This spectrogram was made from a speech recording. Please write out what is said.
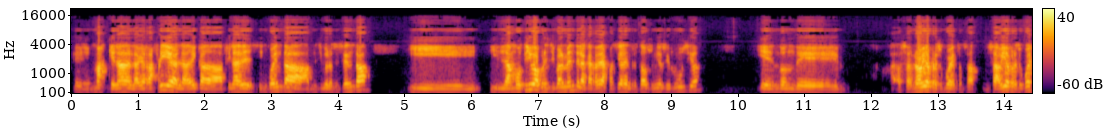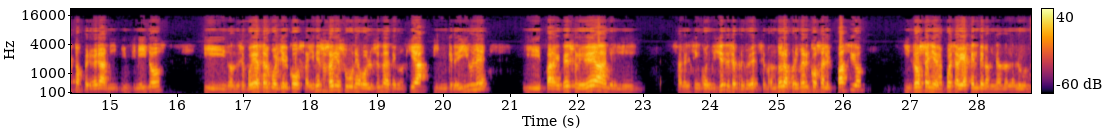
eh, más que nada en la Guerra Fría, en la década a finales del 50, a principios de los 60, y, y la motiva principalmente la carrera espacial entre Estados Unidos y Rusia, en donde, o sea, no había presupuestos, o sea, había presupuestos, pero eran infinitos, y donde se podía hacer cualquier cosa. Y en esos años hubo una evolución de la tecnología increíble, y para que te des una idea, en el, o sea, en el 57 se, primer- se mandó la primera cosa al espacio, y dos años después había gente caminando en la Luna.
